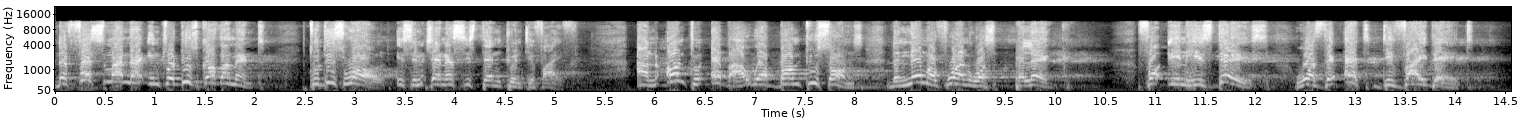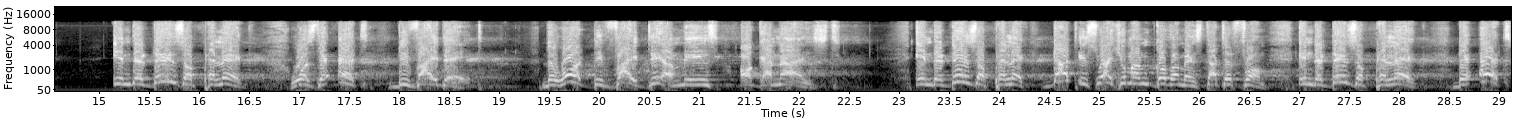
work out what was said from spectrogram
The first man that introduced government to this world is in Genesis 10 25. And unto Eber were born two sons. The name of one was Peleg. For in his days was the earth divided. In the days of Peleg was the earth divided. The word divide there means organized in the days of Peleg that is where human government started from. In the days of Peleg the earth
